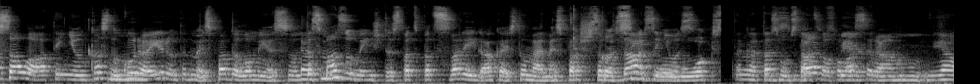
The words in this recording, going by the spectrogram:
salātiņi un kas nu kurā ir, un tad mēs padalāmies. Un tas mazumiņš, tas pats pats svarīgākais, tomēr mēs paši savos dārziņos. loks. Tā kā tas mums tāds vēl pavasarām. Jā,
